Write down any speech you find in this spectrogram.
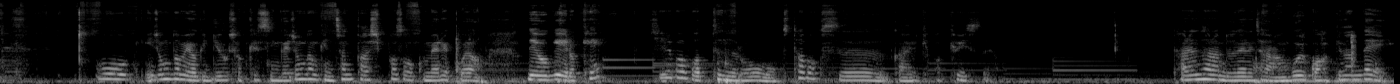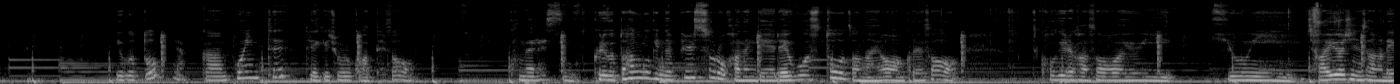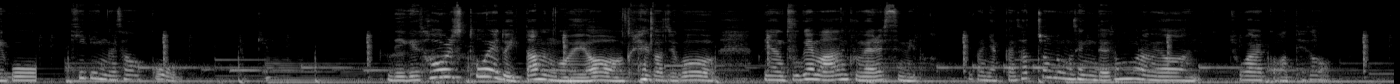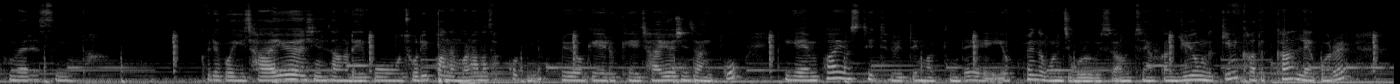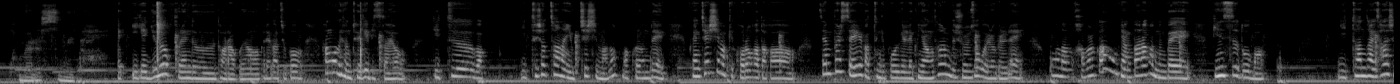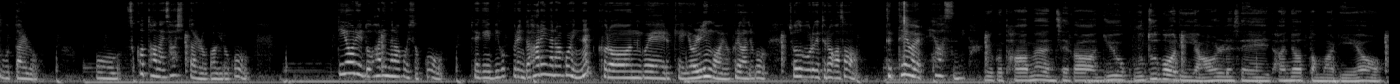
뭐 이 정도면 여기 뉴욕 적혀있으니까 이 정도면 괜찮다 싶어서 구매를 했고요. 근데 여기에 이렇게 실버 버튼으로 스타벅스가 이렇게 박혀 있어요. 다른 사람 눈에는 잘 안 보일 것 같긴 한데 이것도 약간 포인트 되게 좋을 것 같아서 구매를 했습니다. 그리고 또 한국인은 필수로 가는 게 레고 스토어잖아요. 그래서 거기를 가서 여기 귀요미 자유여신상 레고 키링을 사왔고 이렇게 근데 이게 서울 스토어에도 있다는 거예요. 그래가지고 그냥 두 개만 구매를 했습니다. 이건 약간 사촌 동생들 선물하면 좋아할 것 같아서 구매를 했습니다. 그리고 이 자유의 신상 레고 조립하는 걸 하나 샀거든요. 그리고 여기에 이렇게 자유의 신상 있고 이게 엠파이어 스테이트 빌딩 같은데 옆에는 뭔지 모르겠어요. 아무튼 약간 뉴욕 느낌 가득한 레고를 구매를 했습니다. 이게 뉴욕 브랜드더라고요. 그래가지고 한국에서는 되게 비싸요. 니트 막 니트 셔츠 하나 6, 70만 원? 막 그런데 그냥 캐시마켓 걸어가다가 샘플 세일 같은 게 보이길래 그냥 사람들 줄 서고 이러길래 어 나도 가볼까 하고 그냥 따라갔는데 빈스도 막 니트 한 장에 45달러 뭐 스커트 하나에 40달러 막 이러고 띠어리도 할인을 하고 있었고 되게 미국 브랜드 할인을 하고 있는 그런 거에 이렇게 열린 거예요. 그래가지고 저도 모르게 들어가서 득템을 해왔습니다. 그리고 다음은 제가 뉴욕 우드버리 아울렛에 다녀왔단 말이에요.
